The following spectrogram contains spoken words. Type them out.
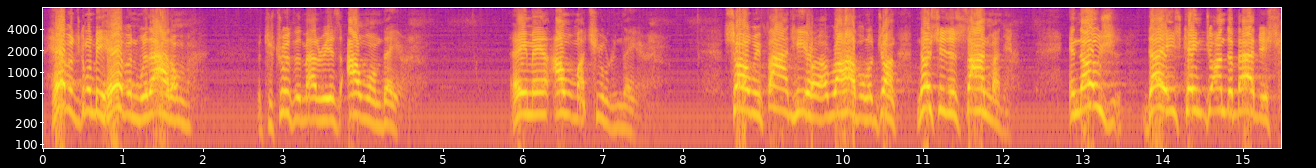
Heaven's going to be heaven without them, but the truth of the matter is, I want them there. Amen. I want my children there. So we find here a rival of John. Notice his assignment. In those days came John the Baptist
